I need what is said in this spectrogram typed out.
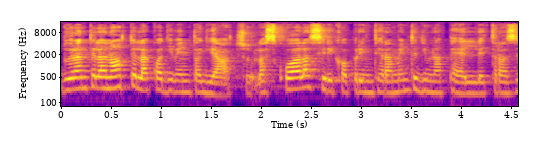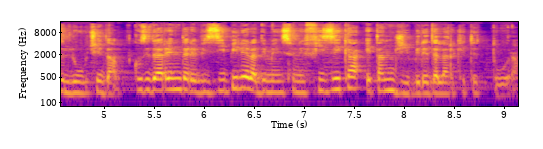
Durante la notte l'acqua diventa ghiaccio, la scuola si ricopre interamente di una pelle traslucida, così da rendere visibile la dimensione fisica e tangibile dell'architettura.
